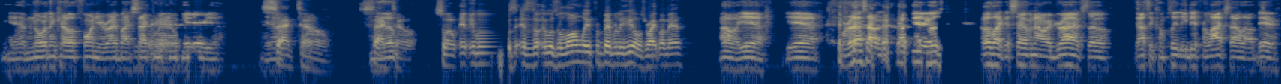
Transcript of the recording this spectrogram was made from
Yeah, Northern California, right by Sacramento Bay Area. Yep. Sactown. Sactown. Yep. So it, it, was it was a long way from Beverly Hills, right, my man? Oh yeah, yeah. For us, out, out there, it was it was like a seven hour drive. So that's a completely different lifestyle out there.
